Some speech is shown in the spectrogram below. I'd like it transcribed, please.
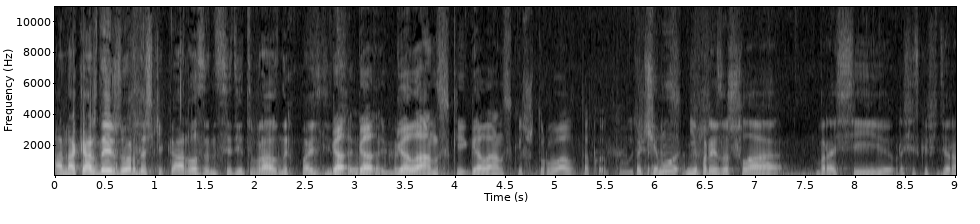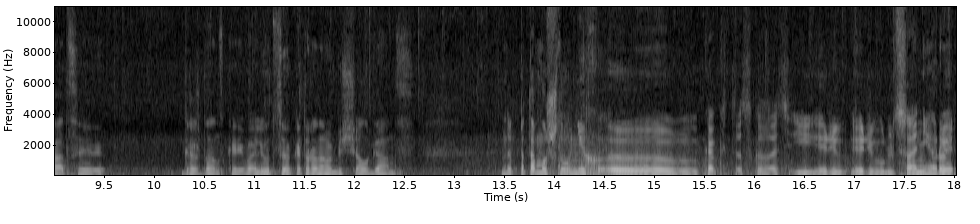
А на каждой жердочке Карлосон сидит в разных позициях. Голландский, голландский штурвал такой получается. Почему не произошла в России, в Российской Федерации гражданская революция, которую нам обещал Ганс? Ну, потому что у них, э, как это сказать, и революционеры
